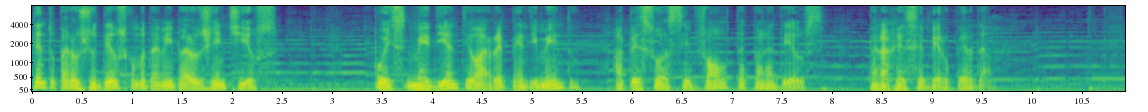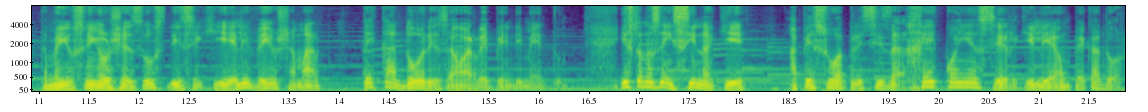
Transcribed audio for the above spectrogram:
tanto para os judeus como também para os gentios. Pois, mediante o arrependimento, a pessoa se volta para Deus para receber o perdão. Também o Senhor Jesus disse que ele veio chamar pecadores ao arrependimento. Isto nos ensina que a pessoa precisa reconhecer que ele é um pecador,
